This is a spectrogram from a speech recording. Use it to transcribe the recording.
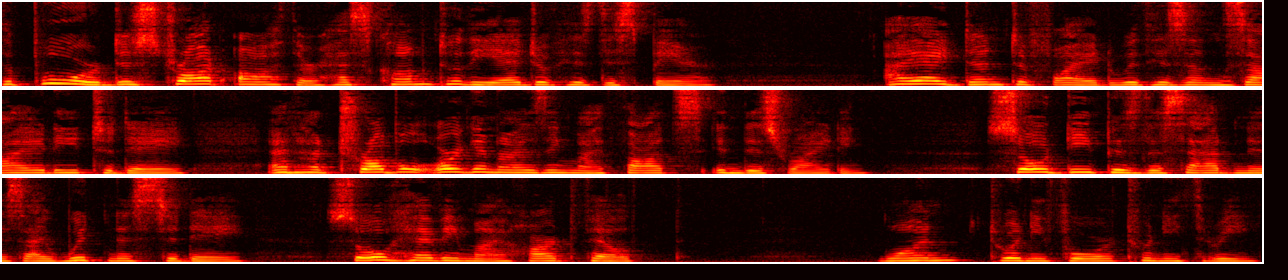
The poor, distraught author has come to the edge of his despair. I identified with his anxiety today and had trouble organizing my thoughts in this writing. So deep is the sadness I witnessed today, so heavy my heart felt. 1 24 23.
